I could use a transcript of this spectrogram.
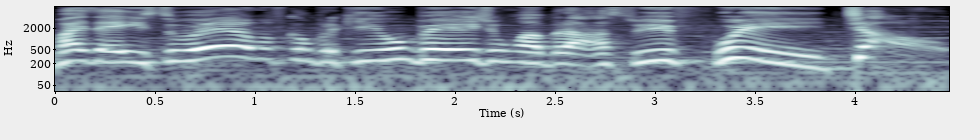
Mas é isso, eu vou ficando por aqui. Um beijo, um abraço e fui! Tchau!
